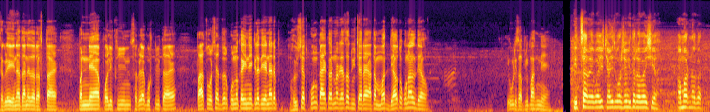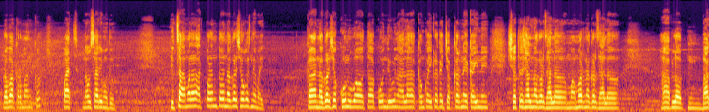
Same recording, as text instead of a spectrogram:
सगळे येण्याजाण्याचा रस्ता आहे पन्न्या पॉलिथिन सगळ्या गोष्टी इथं आहे. पाच वर्षात जर कोणं काही नाही केलं तर येणाऱ्या भविष्यात कोण काय करणार याचाच विचार आहे. आता मत द्यावं तर कोणाला द्यावं? एवढीच आपली मागणी आहे. इथचा रहिवासी चाळीस वर्ष इथं रहिवासी आहे. अमरनगर प्रभाग क्रमांक पाच नवसारीमधून. इथचा आम्हाला आजपर्यंत नगरसेवकच नाही माहीत. का नगरसेवक कोण उभा होता कोण निवडून आला काहून का इकडं काही चक्कर नाही काही नाही. छत्रशाल नगर झालं म- अमरनगर झालं हा आपलं भाग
